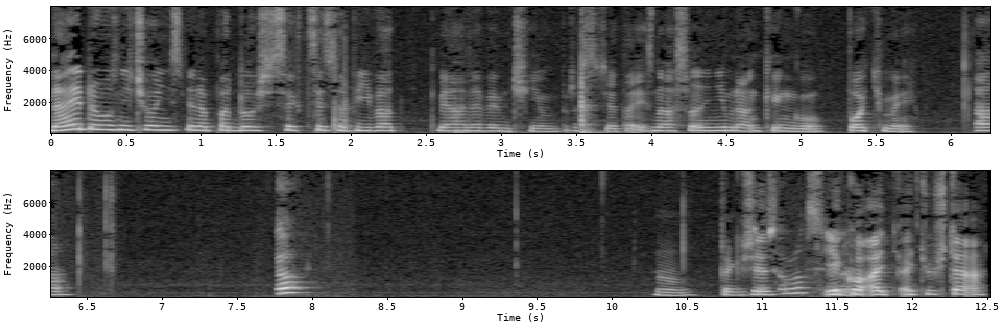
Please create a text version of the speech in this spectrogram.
najednou z ničeho nic mě napadlo, že se chci zabývat, já nevím čím, prostě tady s násilněním rankingu. Pojď mi. A. Jo. No, takže jako ať, ať už ta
